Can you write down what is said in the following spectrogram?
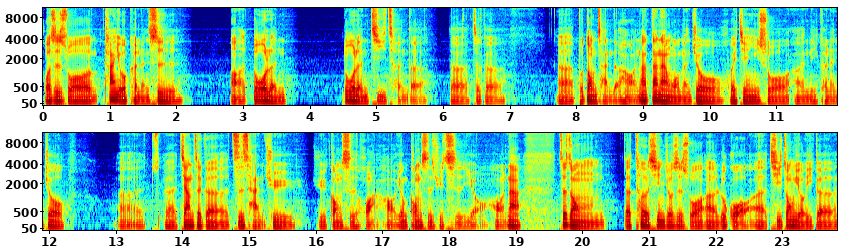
或是说，它有可能是，呃，多人多人继承的的这个。呃，不动产的哈，那当然我们就会建议说，呃，你可能就呃呃将这个资产去去公司化，好，用公司去持有，好，那这种的特性就是说，呃，如果呃其中有一个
